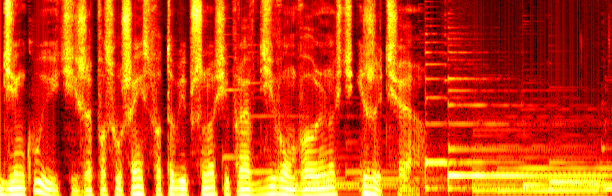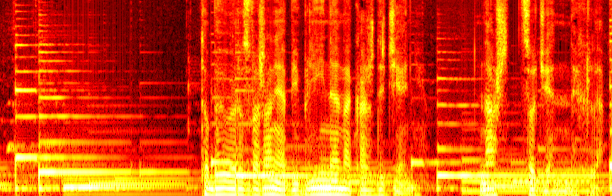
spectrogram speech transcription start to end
dziękuję Ci, że posłuszeństwo Tobie przynosi prawdziwą wolność i życie. To były rozważania biblijne na każdy dzień. Nasz codzienny chleb.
